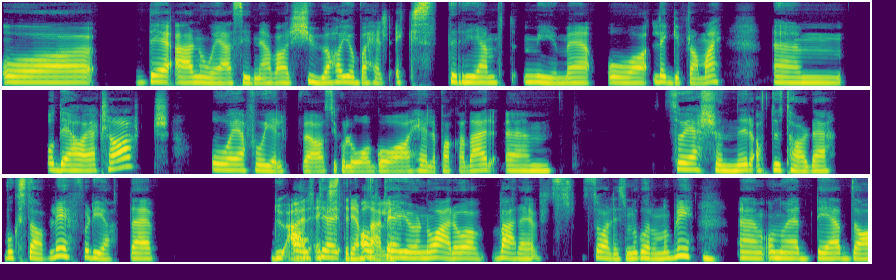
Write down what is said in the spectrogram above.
og det er noe jeg siden jeg var 20 har jobba helt ekstremt mye med å legge fra meg. Og det har jeg klart, og jeg får hjelp av psykolog og hele pakka der. Ehm, så jeg skjønner at du tar det bokstavelig, fordi at Du er ekstremt jeg, ekstremt alt jeg gjør nå, er å være så ærlig som det går an å bli. Mm. Um, og når det da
